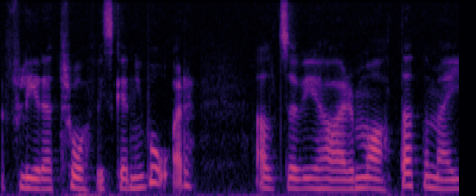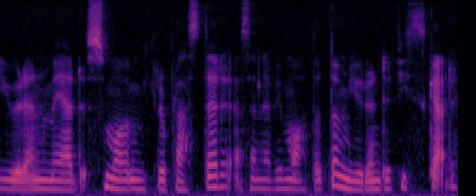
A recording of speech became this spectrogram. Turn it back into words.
flera trofiska nivåer. Alltså vi har matat de här djuren med små mikroplaster, alltså när vi matat de djuren till fiskar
